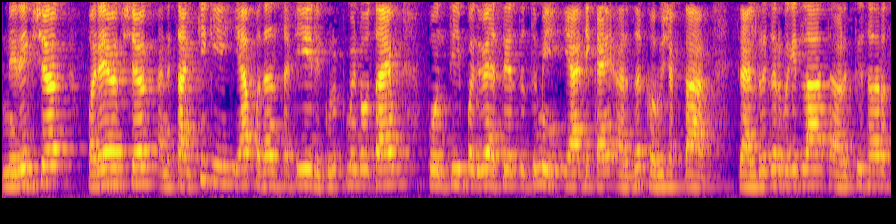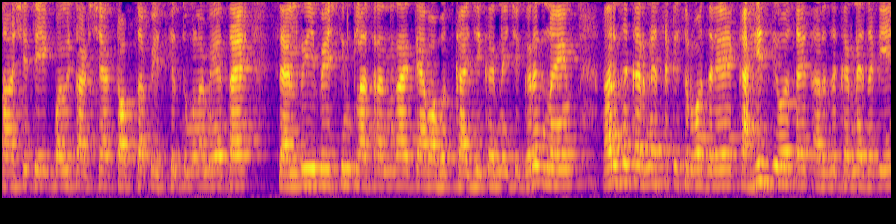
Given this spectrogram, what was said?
निरीक्षक पर्यवेक्षक आणि सांख्यिकी या पदांसाठी रिक्रुटमेंट होत आहे. कोणती पदवी असेल तर तुम्ही या ठिकाणी अर्ज करू शकता. सॅलरी जर बघितला तर अडतीस हजार सहाशे ते एक बावीस आठशे टॉपचा पे स्केल तुम्हाला मिळत आहे. सॅलरी बेस्ट इन क्लास राहणार आहे. त्याबाबत काळजी करण्याची गरज नाही. अर्ज करण्यासाठी सुरुवात झाली आहे. काहीच दिवस आहेत अर्ज करण्यासाठी.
